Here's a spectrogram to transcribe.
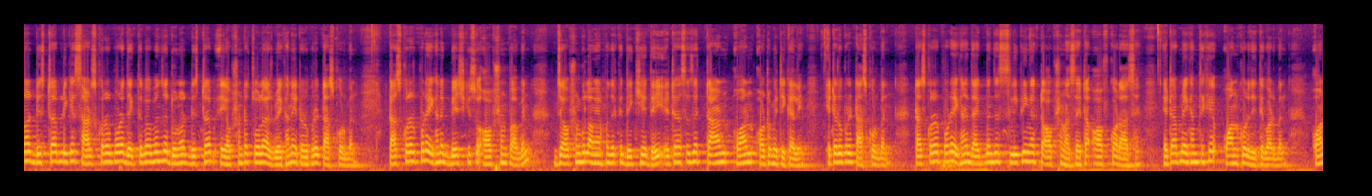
নট ডিস্টার্ব লিখে সার্চ করার পরে দেখতে পাবেন যে ডু নট ডিস্টার্ব এই অপশনটা চলে আসবে। এখানে এটার উপরে টাচ করবেন। টাচ করার পরে এখানে বেশ কিছু অপশন পাবেন। যে অপশনগুলো আমি আপনাদেরকে দেখিয়ে দেই, এটা আছে যে টার্ন ওয়ান অটোমেটিক্যালি এটার উপরে টাচ করবেন। টাচ করার পরে এখানে দেখবেন যে স্লিপিং একটা অপশন আছে, এটা অফ করা আছে। এটা আপনি এখান থেকে অন করে দিতে পারবেন। অন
